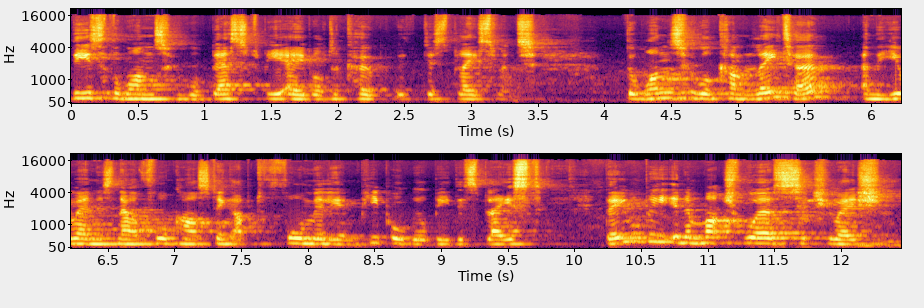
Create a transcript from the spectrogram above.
These are the ones who will best be able to cope with displacement. The ones who will come later, and the UN is now forecasting up to 4 million people will be displaced, they will be in a much worse situation.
